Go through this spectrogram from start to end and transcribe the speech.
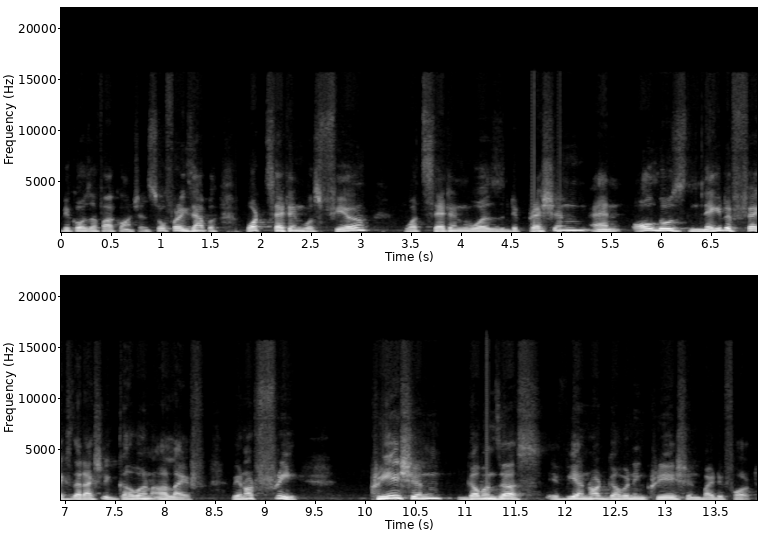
because of our conscience. So, for example, what set in was fear, what set in was depression, and all those negative effects that actually govern our life. We are not free. Creation governs us if we are not governing creation by default.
